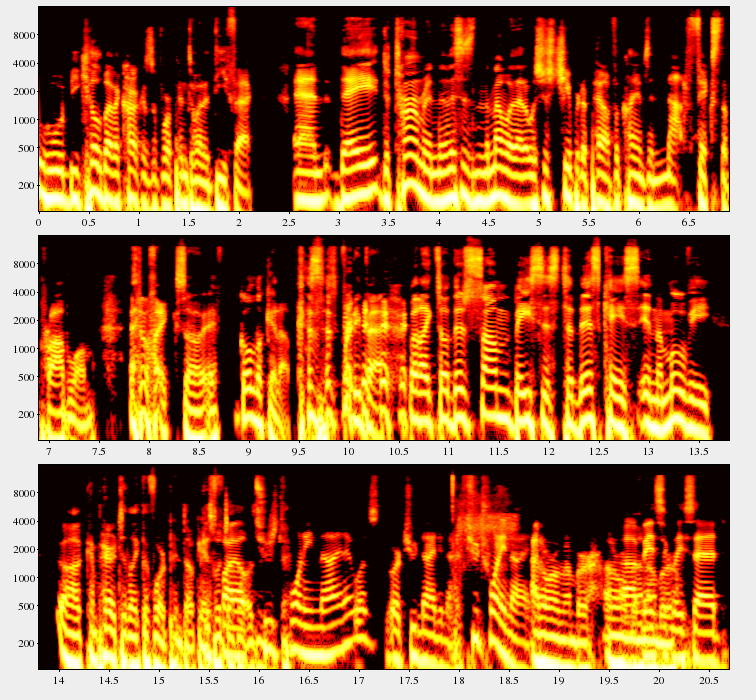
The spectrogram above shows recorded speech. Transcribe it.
who would be killed by the carcass if Pinto had a defect. And they determined, and this is in the memo, that it was just cheaper to pay off the claims and not fix the problem. And like, so if go look it up because that's pretty bad. but like, so there's some basis to this case in the movie uh, compared to like the Ford Pinto case, which I thought was two interesting. twenty nine. It was or two ninety nine. Two twenty nine. I don't remember. I don't remember Uh, basically said,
